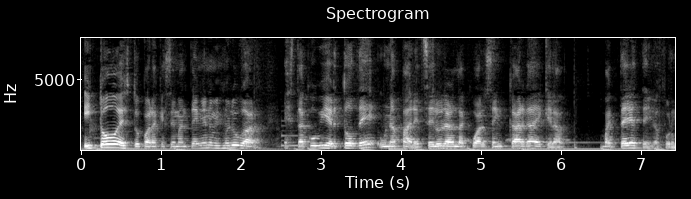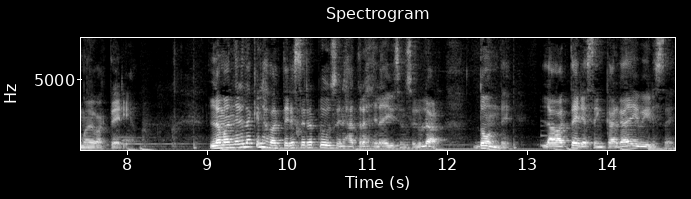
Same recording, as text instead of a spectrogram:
Y todo esto, para que se mantenga en el mismo lugar, está cubierto de una pared celular la cual se encarga de que la bacteria tenga forma de bacteria. La manera en la que las bacterias se reproducen es a través de la división celular, donde la bacteria se encarga de dividirse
